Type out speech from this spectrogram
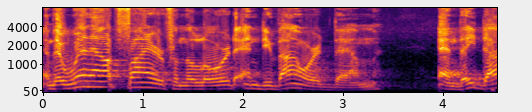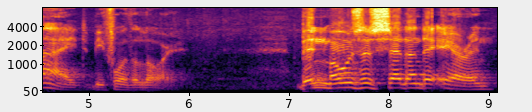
And there went out fire from the Lord and devoured them, and they died before the Lord. Then Moses said unto Aaron,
